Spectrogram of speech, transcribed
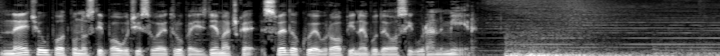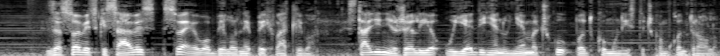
neće u potpunosti povući svoje trupe iz Njemačke sve dok u Europi ne bude osiguran mir. Za Sovjetski savez sve je ovo bilo neprihvatljivo. Stalin je želio ujedinjenu Njemačku pod komunističkom kontrolom.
